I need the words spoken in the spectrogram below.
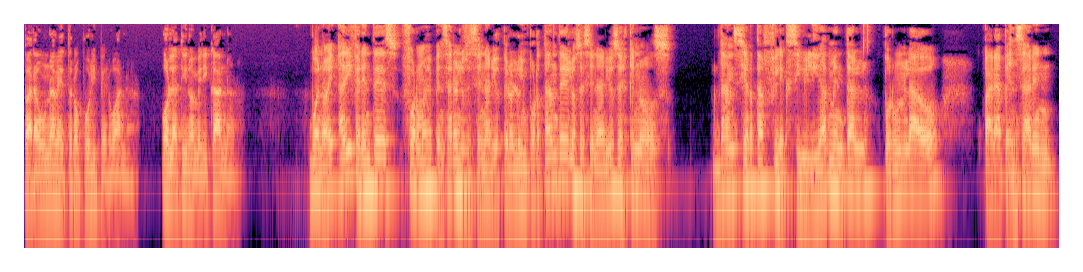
para una metrópoli peruana o latinoamericana? Bueno, hay, diferentes formas de pensar en los escenarios, pero lo importante de los escenarios es que nos dan cierta flexibilidad mental, por un lado, para pensar en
